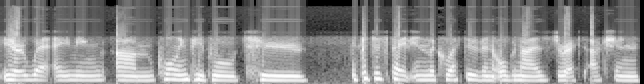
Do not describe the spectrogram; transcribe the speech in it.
you know, we're aiming, um, calling people to participate in the collective and organised direct action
